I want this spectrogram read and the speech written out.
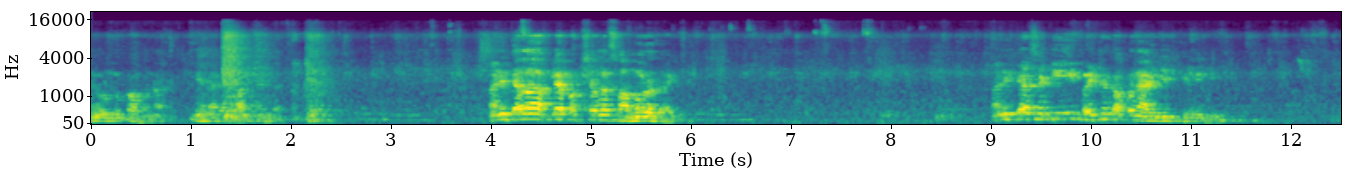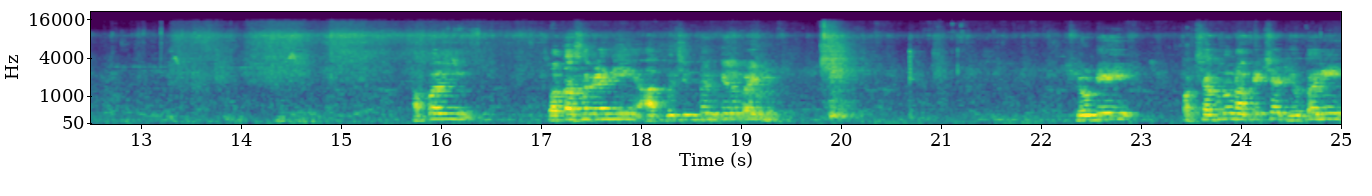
निवडणुका होणार येणाऱ्या कालखंडात. आणि त्याला आपल्या पक्षाला सामोरं जायचं. आणि त्यासाठी बैठक आपण आयोजित केलेली आपण स्वतः सगळ्यांनी आत्मचिंतन केलं पाहिजे. शेवटी पक्षाकडून अपेक्षा ठेवताना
